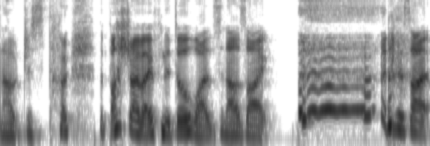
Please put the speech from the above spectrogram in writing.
I would just the bus driver opened the door once, and I was like, and he was like.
